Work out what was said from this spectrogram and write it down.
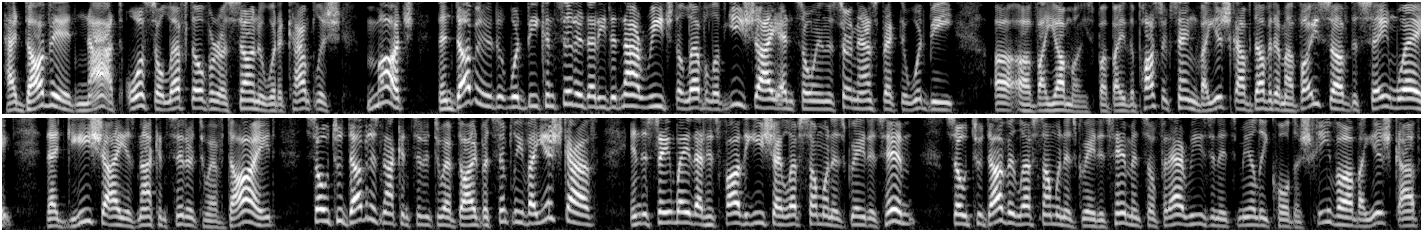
Had David not also left over a son who would accomplish much, then David would be considered that he did not reach the level of Yishai, and so in a certain aspect it would be uh, uh. But by the pasuk saying Vayishkav David Amavoisav, the same way that Yishai is not considered to have died, so too David is not considered to have died, but simply Vayishkav, in the same way that his father Yishai left someone as great as him, so too David left someone as great as him, and so for that reason it's merely called a Shchiva, Vayishkav,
